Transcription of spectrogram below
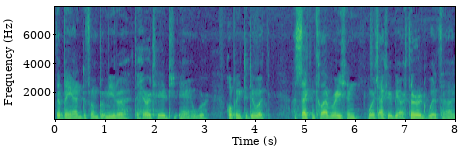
the band from Bermuda, The Heritage, and we're hoping to do a, a second collaboration where it's actually be our third with uh,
